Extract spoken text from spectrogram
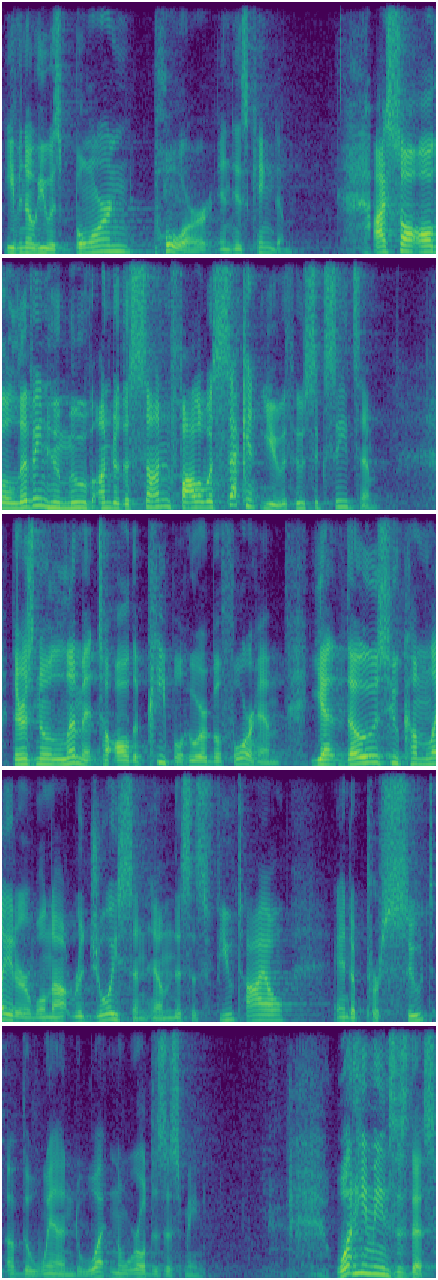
even though he was born poor in his kingdom. I saw all the living who move under the sun follow a second youth who succeeds him. There is no limit to all the people who are before him, yet those who come later will not rejoice in him. This is futile and a pursuit of the wind. What in the world does this mean? What he means is this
